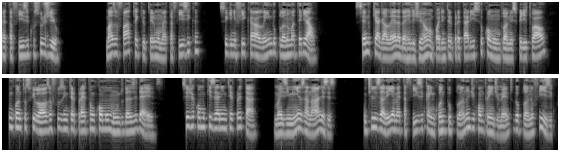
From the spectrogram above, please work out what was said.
metafísico surgiu, mas o fato é que o termo metafísica significa além do plano material, sendo que a galera da religião pode interpretar isso como um plano espiritual, enquanto os filósofos interpretam como um mundo das ideias. Seja como quiserem interpretar, mas em minhas análises, utilizarei a metafísica enquanto plano de compreendimento do plano físico.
